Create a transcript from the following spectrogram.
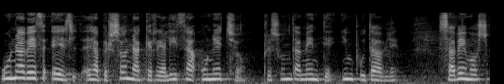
una vez es la persona que realiza un hecho presuntamente imputable, sabemos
